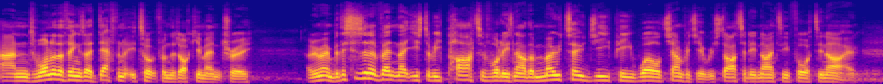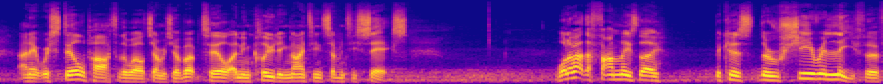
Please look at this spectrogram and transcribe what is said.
And one of the things I definitely took from the documentary and remember, this is an event that used to be part of what is now the MotoGP World Championship, which started in 1949. And it was still part of the World Championship up till and including 1976. What about the families though? Because the sheer relief of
